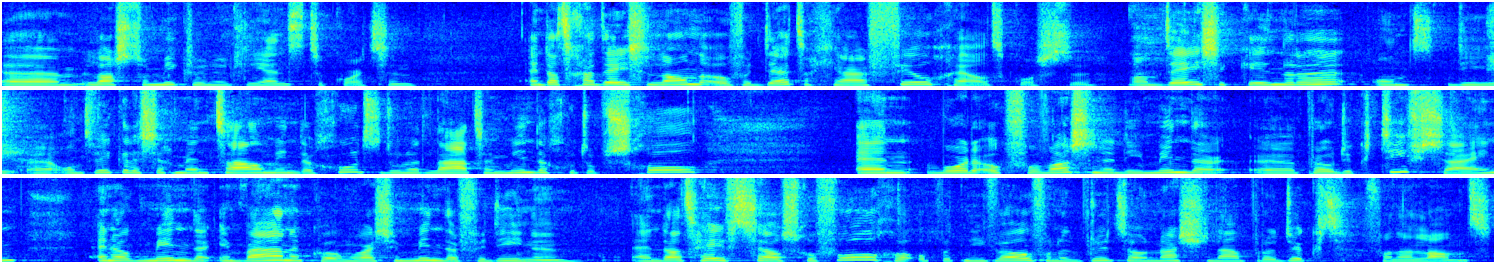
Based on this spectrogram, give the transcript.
um, last van micronutriëntentekorten. En dat gaat deze landen over 30 jaar veel geld kosten. Want deze kinderen ont, die, uh, ontwikkelen zich mentaal minder goed, doen het later minder goed op school. En worden ook volwassenen die minder uh, productief zijn en ook minder in banen komen waar ze minder verdienen. En dat heeft zelfs gevolgen op het niveau van het bruto nationaal product van een land.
